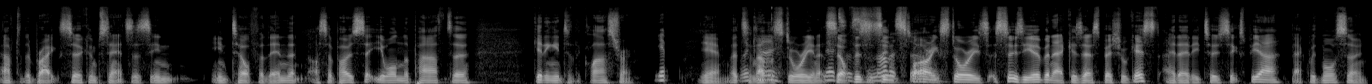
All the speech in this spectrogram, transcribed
after the break, circumstances in, in Telfer then that I suppose set you on the path to getting into the classroom. Yep. Yeah, that's Okay. another story in That's itself. This is Inspiring Stories. Suzy Urbaniak is our special guest, 882 6PR. Back with more soon.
